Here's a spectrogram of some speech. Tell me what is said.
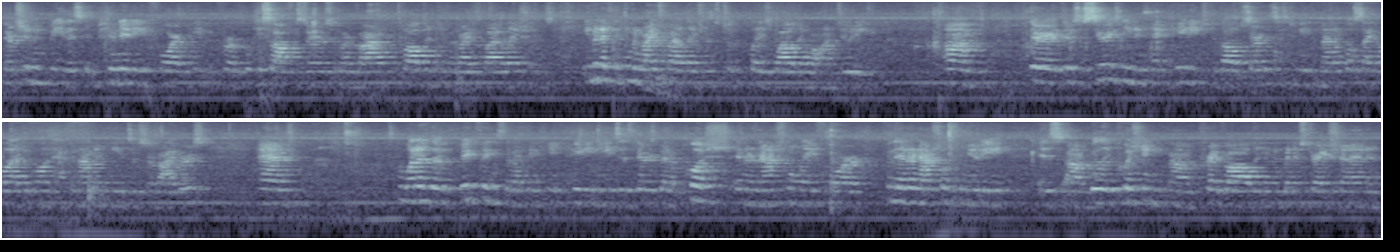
There shouldn't be this impunity for people, for police officers who are involved in human rights violations, even if the human rights violations took place while they were on duty. Um, there, there's a serious need in Haiti to develop services to meet the medical, psychological, and economic needs of survivors. And one of the big things that I think Haiti needs is there's been a push internationally for, from the international community is um, really pushing um, Preval, the new administration, and,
